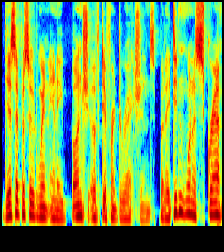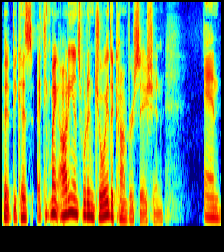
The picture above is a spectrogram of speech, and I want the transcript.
this episode went in a bunch of different directions, but I didn't want to scrap it because I think my audience would enjoy the conversation. And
